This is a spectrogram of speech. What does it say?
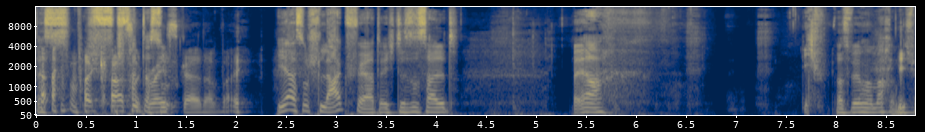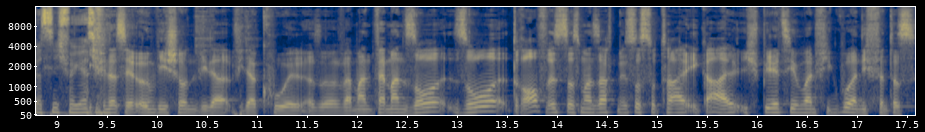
das war Castle Grayskull so, dabei. Ja, so schlagfertig. Das ist halt, ja, ich, was will man machen? Ich, ich werde es nicht vergessen. Ich finde das ja irgendwie schon wieder, wieder cool. Also, wenn man, wenn man so, so drauf ist, dass man sagt, mir ist das total egal, ich spiele jetzt hier meine Figuren, ich finde das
